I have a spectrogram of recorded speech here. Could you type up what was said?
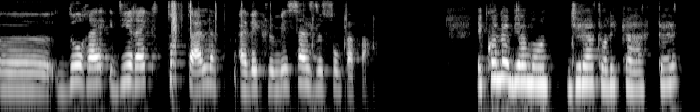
euh, direct, total, avec le message de son papa. E quando abbiamo girato le carte,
